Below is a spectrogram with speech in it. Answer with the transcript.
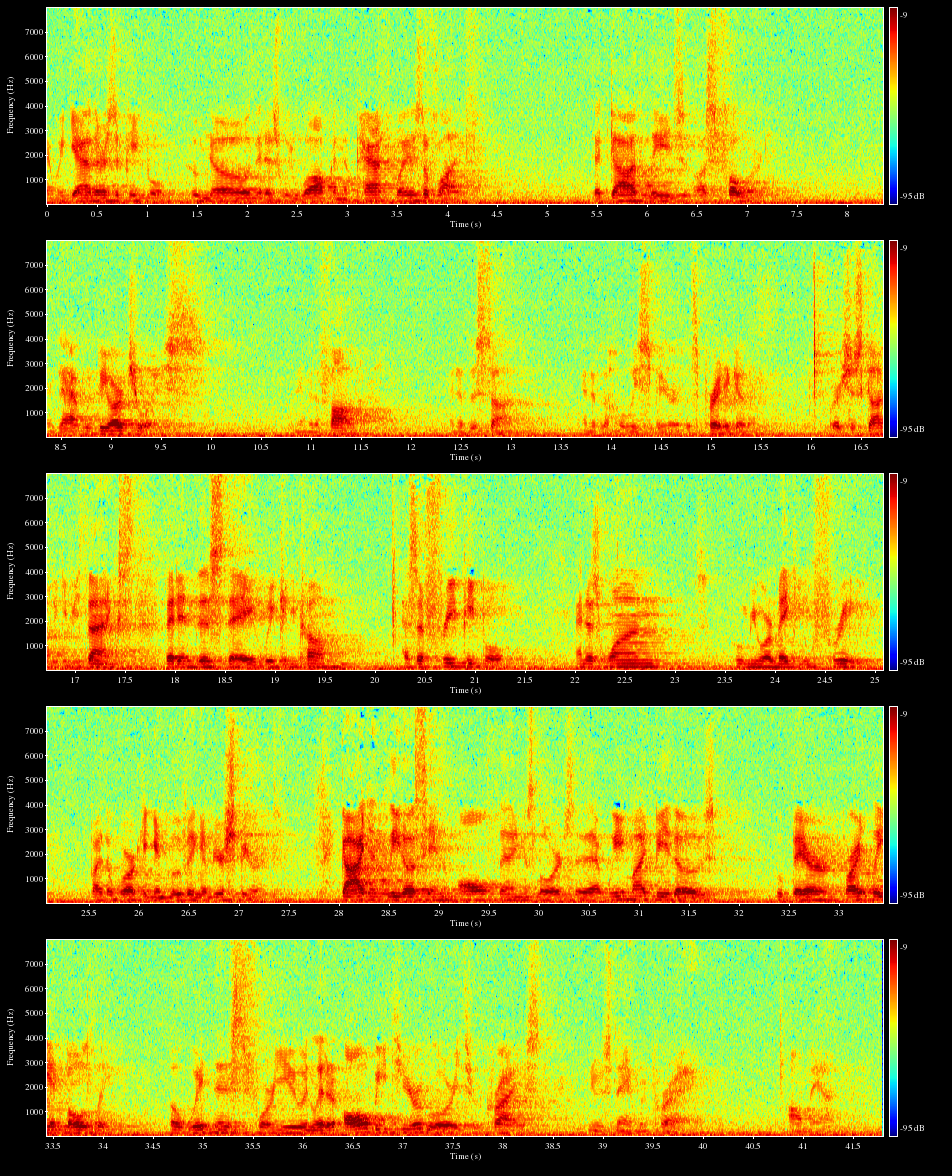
that we gather as a people who know that as we walk in the pathways of life, that God leads us forward. And that would be our choice. In the name of the Father, and of the Son, and of the Holy Spirit. Let's pray together. Gracious God, we give you thanks that in this day we can come as a free people and as one whom you are making free by the working and moving of your Spirit. Guide and lead us in all things, Lord, so that we might be those who bear brightly and boldly a witness for you, and let it all be to your glory through Christ, in whose name we pray.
